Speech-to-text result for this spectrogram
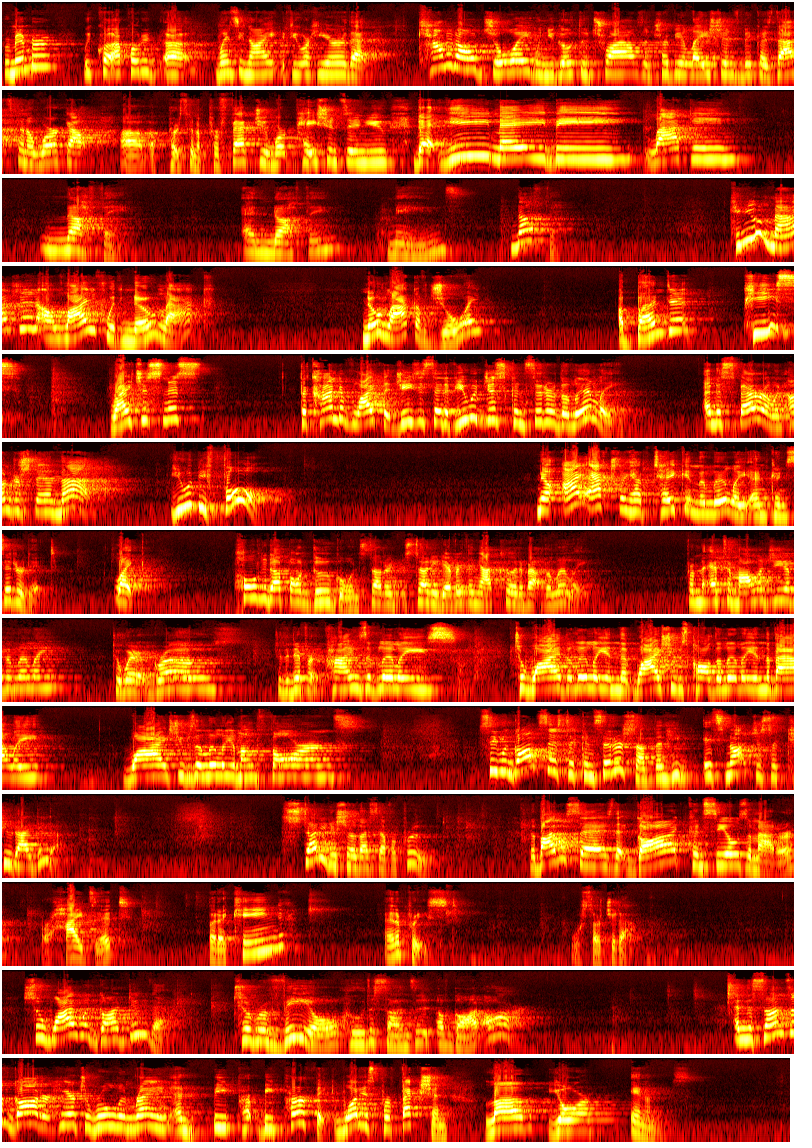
Remember, we I quoted uh, Wednesday night, if you were here, that Count it all joy when you go through trials and tribulations because that's going to work out, uh, it's going to perfect you and work patience in you, that ye may be lacking nothing. And nothing means nothing. Can you imagine a life with no lack? No lack of joy? Abundant peace? Righteousness? The kind of life that Jesus said, if you would just consider the lily and the sparrow and understand that, you would be full. Now, I actually have taken the lily and considered it. Like, pulled it up on Google and studied, studied everything I could about the lily. From the etymology of the lily to where it grows to the different kinds of lilies to why the lily in the why she was called the lily in the valley why she was a lily among thorns. See, when God says to consider something, he, it's not just a cute idea. Study to show thyself approved. The Bible says that God conceals a matter or hides it, but a king and a priest will search it out. So, why would God do that? To reveal who the sons of God are. And the sons of God are here to rule and reign and be, per- be perfect. What is perfection? Love your enemies.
